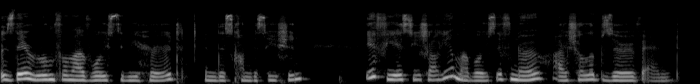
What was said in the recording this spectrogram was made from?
Is there room for my voice to be heard in this conversation? If yes, you shall hear my voice. If no, I shall observe and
